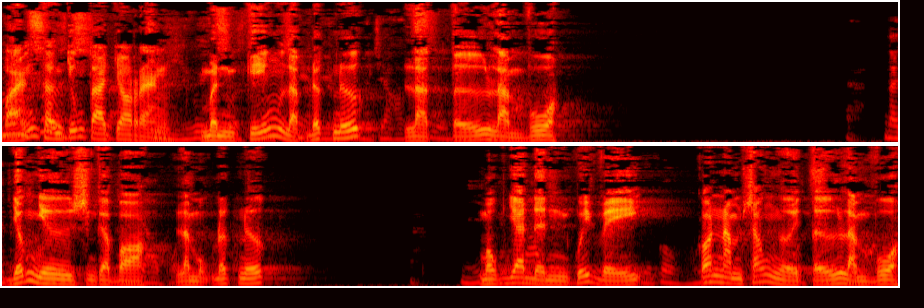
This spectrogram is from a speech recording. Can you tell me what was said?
Bản thân chúng ta cho rằng mình kiến lập đất nước là tự làm vua. Giống như singapore là một đất nước. Một gia đình quý vị có năm sáu người tự làm vua.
